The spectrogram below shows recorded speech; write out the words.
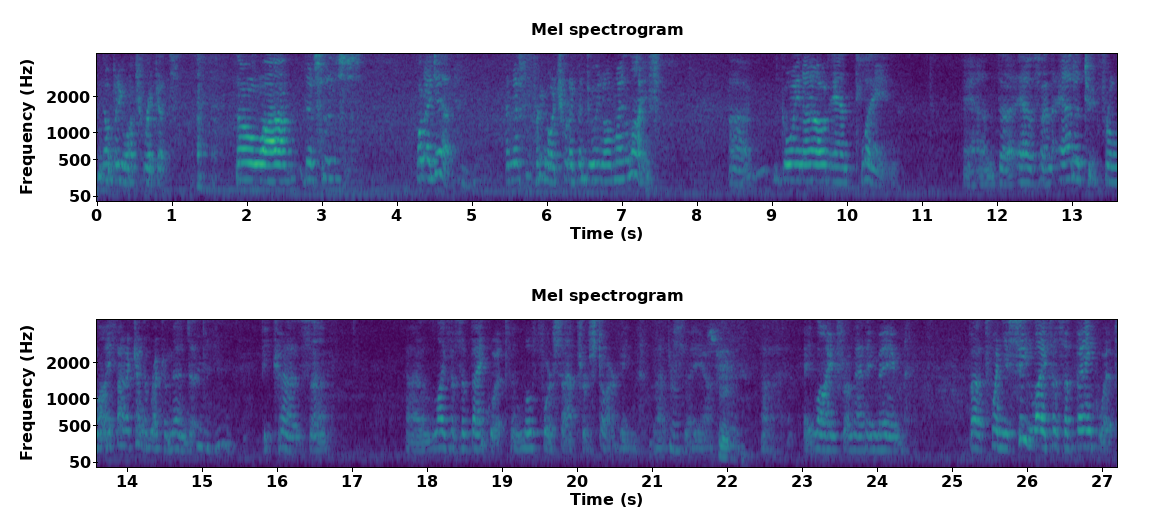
Nobody wants rickets. So uh, this is what I did. And this is pretty much what I've been doing all my life. Uh, going out and playing. And uh, as an attitude for life, I kind of recommend it because uh, life is a banquet and most poor saps are starving. That's a, uh, uh, a line from Auntie Mame. But when you see life as a banquet,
